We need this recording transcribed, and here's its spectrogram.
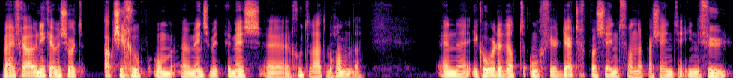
mijn vrouw en ik hebben een soort actiegroep om uh, mensen met MS eh, goed te laten behandelen. En uh, ik hoorde dat ongeveer 30% van de patiënten in de VU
